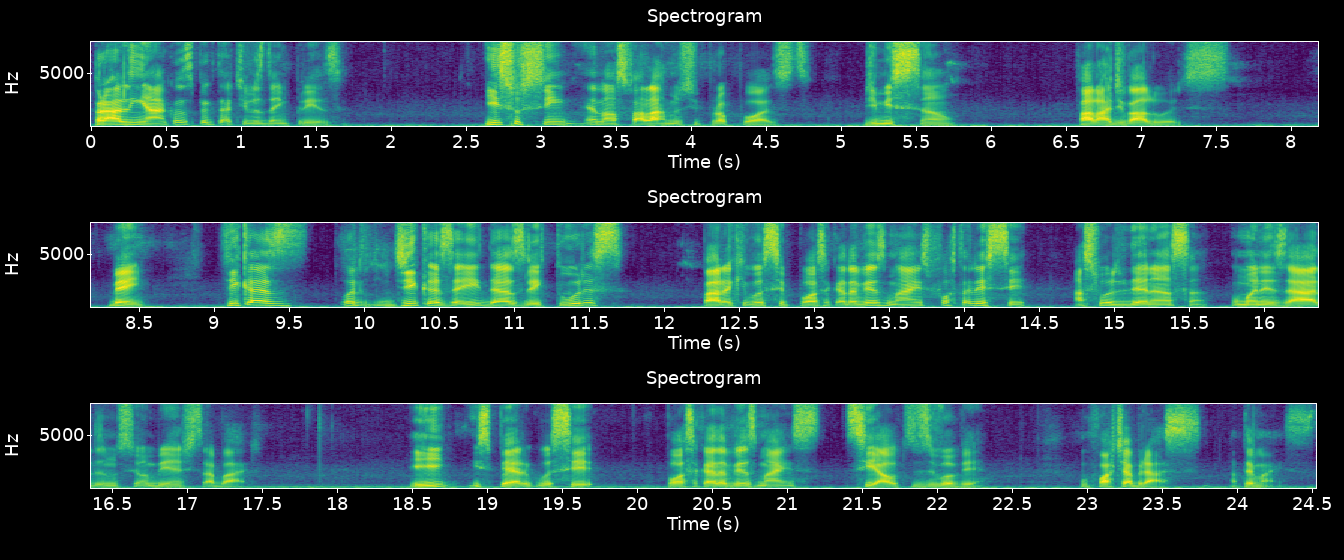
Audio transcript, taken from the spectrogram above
para alinhar com as expectativas da empresa. Isso sim é nós falarmos de propósito, de missão, falar de valores. Bem, fica as dicas aí das leituras para que você possa cada vez mais fortalecer a sua liderança humanizada no seu ambiente de trabalho. E espero que você possa cada vez mais se autodesenvolver. Um forte abraço. Até mais.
